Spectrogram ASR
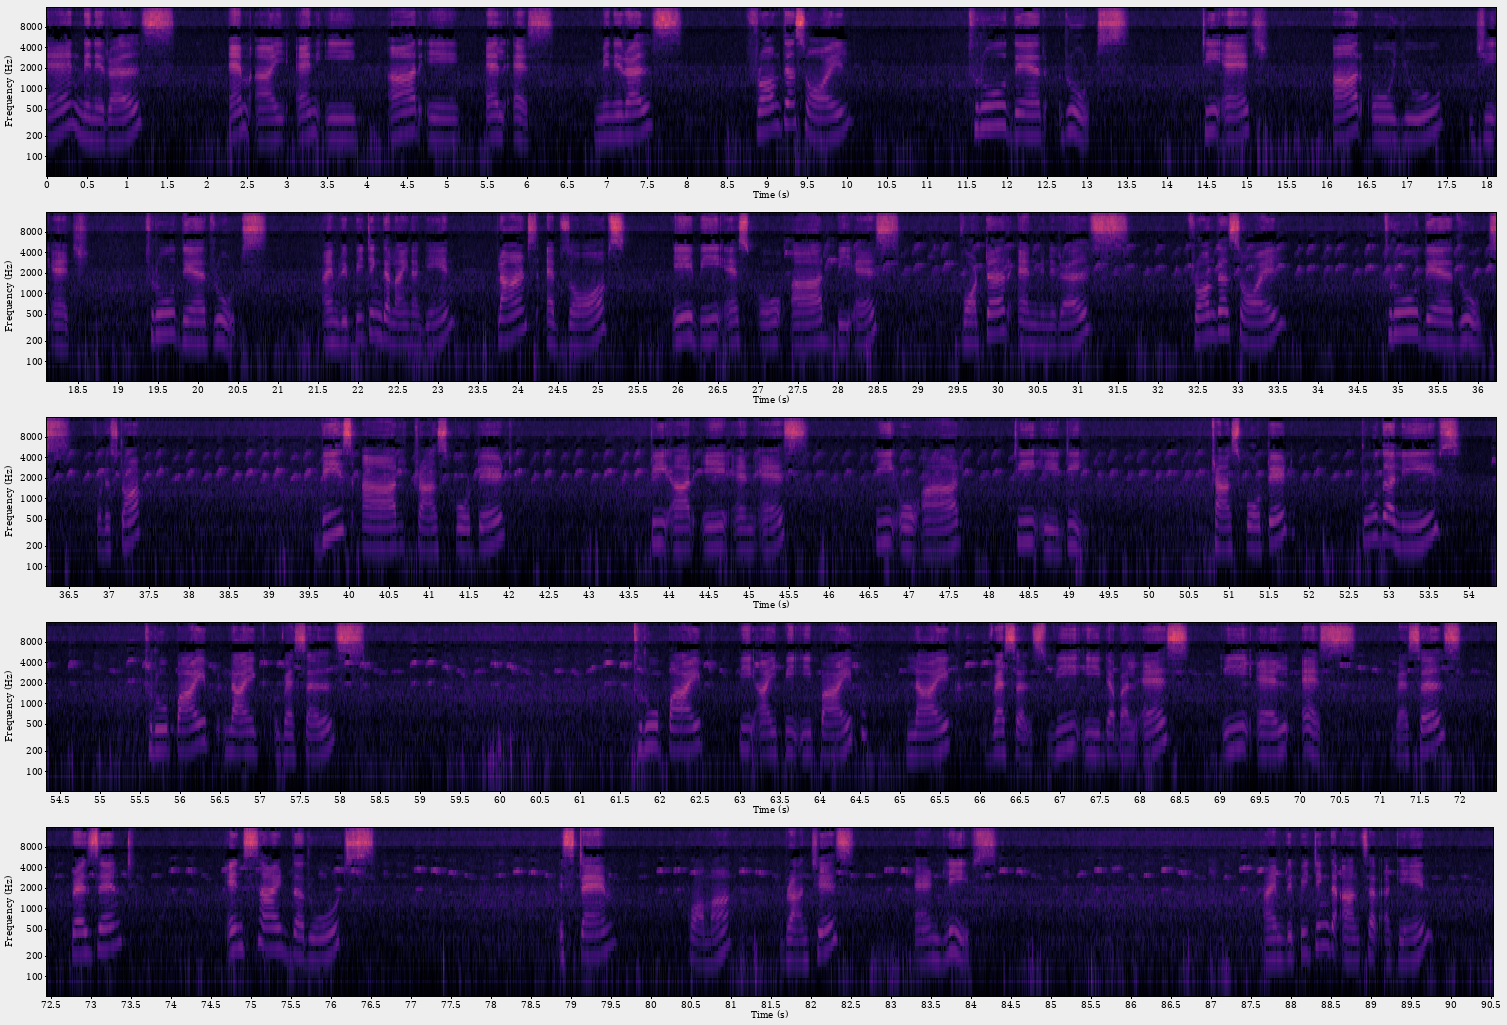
and minerals M I N E R A L S minerals from the soil through their roots. T H R O U G H through their roots. I am repeating the line again. Plants absorbs A B S O R B S water and minerals from the soil through their roots. A stop. These are transported T R A N S P O R T E D transported to the leaves through pipe like vessels through pipe P I P E pipe like vessels V E S S E L S vessels present inside the roots stem comma branches and leaves. I am repeating the answer again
